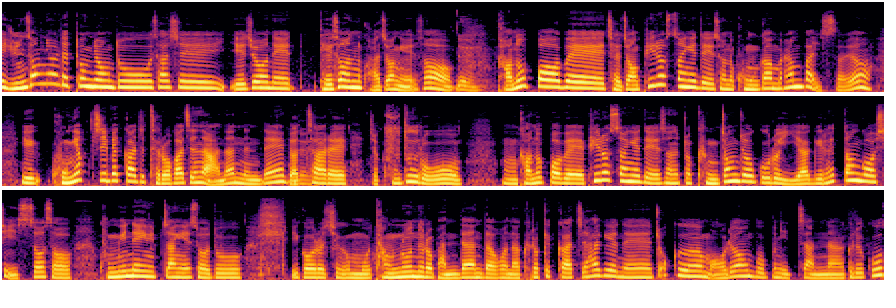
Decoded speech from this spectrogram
근데 윤석열 대통령도 사실 예전에 대선 과정에서 네. 간호법의 제정 필요성에 대해서는 공감을 한 바 있어요. 이 공약 집에까지 들어가지는 않았는데 몇 네. 차례 이제 구두로 음, 간호법의 필요성에 대해서는 좀 긍정적으로 이야기를 했던 것이 있어서 국민의힘 입장에서도 이거를 지금 뭐 당론으로 반대한다거나 그렇게까지 하기에는 조금 어려운 부분이 있지 않나. 그리고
